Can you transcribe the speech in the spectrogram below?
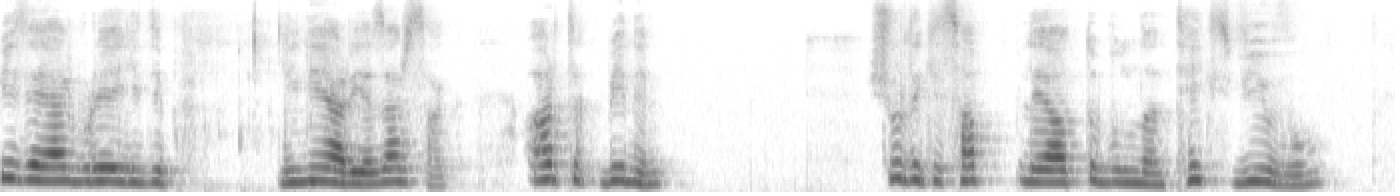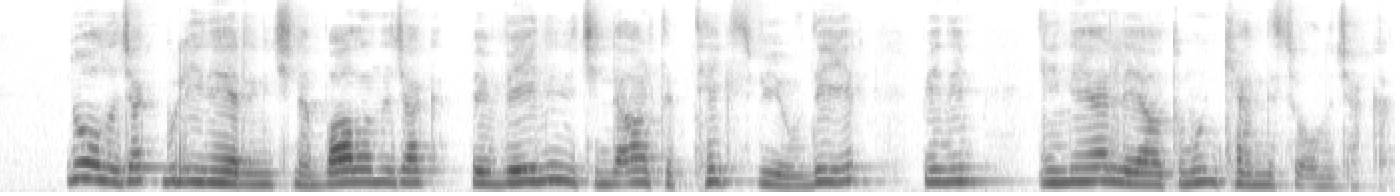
Biz eğer buraya gidip linear yazarsak artık benim Şuradaki sub layout'ta bulunan text view'um ne olacak? Bu linear'in içine bağlanacak ve V'nin içinde artık text view değil, benim linear layout'umun kendisi olacak.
